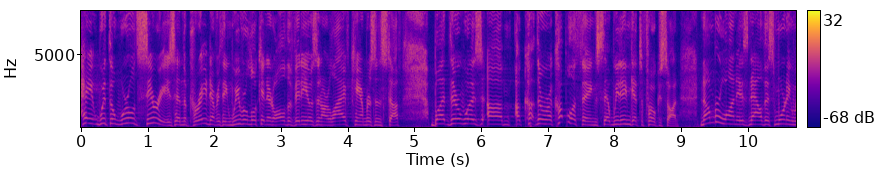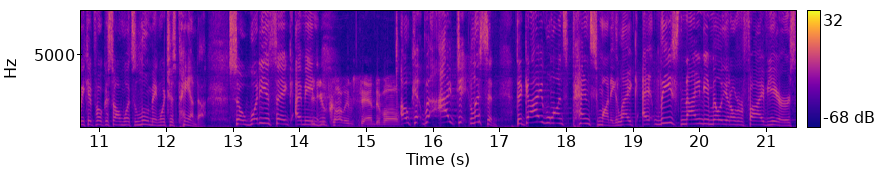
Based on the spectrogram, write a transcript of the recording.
Hey, with the World Series and the parade and everything, we were looking at all the videos and our live cameras and stuff. But there was um, a, there were a couple of things that we didn't get to focus on. Number one is now this morning we could focus on what's looming, which is Panda. So what do you think? I mean, Did you call him Sandoval? Okay, but I listen. The guy wants Pence money, like at least 90 million over five years.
